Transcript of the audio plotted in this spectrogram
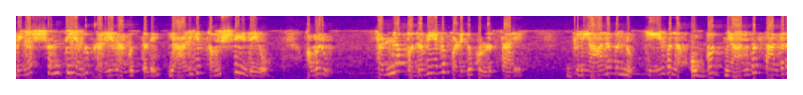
ವಿನಶಂತಿ ಎಂದು ಕರೆಯಲಾಗುತ್ತದೆ ಯಾರಿಗೆ ಸಂಶಯ ಇದೆಯೋ ಅವರು ಸಣ್ಣ ಪದವಿಯನ್ನು ಪಡೆದುಕೊಳ್ಳುತ್ತಾರೆ ಜ್ಞಾನವನ್ನು ಕೇವಲ ಒಬ್ಬ ಜ್ಞಾನದ ಸಾಗರ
